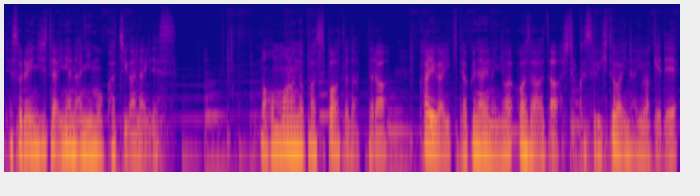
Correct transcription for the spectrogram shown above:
でそれ自体には何も価値がないです。まあ、本物のパスポートだったら海外行きたくないのにわざわざ取得する人はいないわけで、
